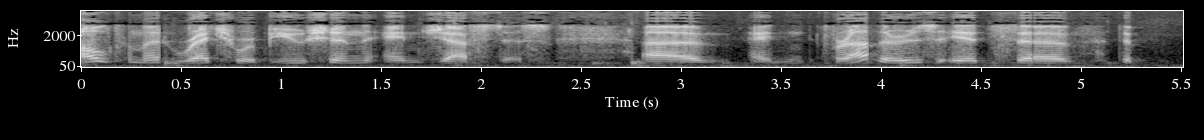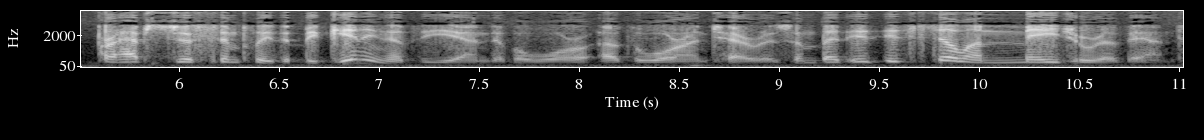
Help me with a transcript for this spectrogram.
ultimate retribution and justice. Uh, and for others, it's uh, the, perhaps just simply the beginning of the end of a war of the war on terrorism. But it, it's still a major event.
